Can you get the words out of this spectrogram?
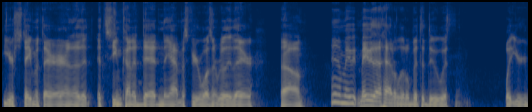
your statement there, Aaron, that it, it seemed kind of dead and the atmosphere wasn't really there. Um, yeah, maybe maybe that had a little bit to do with what you're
